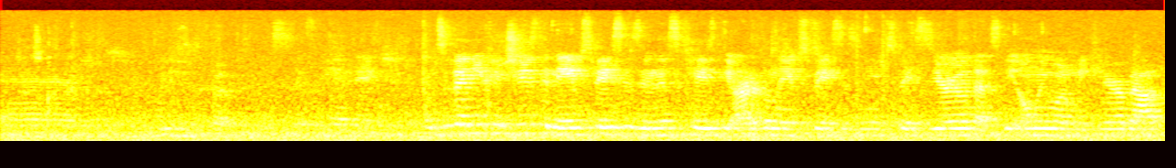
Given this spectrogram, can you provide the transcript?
And we. And so then you can choose the namespaces. In this case, the article namespace is namespace zero. That's the only one we care about.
